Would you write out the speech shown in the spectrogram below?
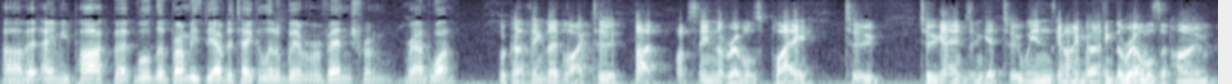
um, at AAMI Park. But will the Brumbies be able to take a little bit of revenge from round one? Look, I think they'd like to, but I've seen the Rebels play two two games and get two wins going. But I think the Rebels at home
